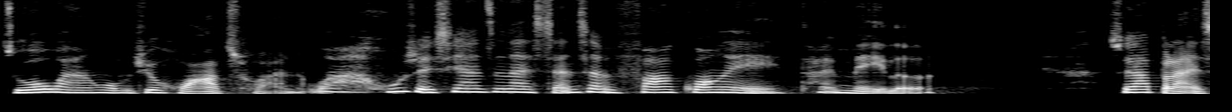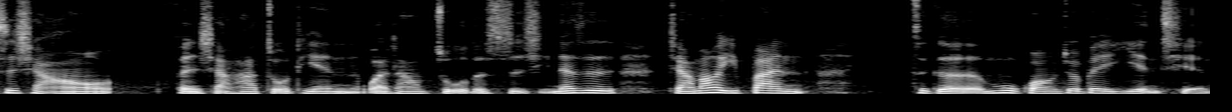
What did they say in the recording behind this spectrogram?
昨晚我们去划船，哇，湖水现在正在闪闪发光，诶，太美了。所以他本来是想要分享他昨天晚上做的事情，但是讲到一半。这个目光就被眼前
